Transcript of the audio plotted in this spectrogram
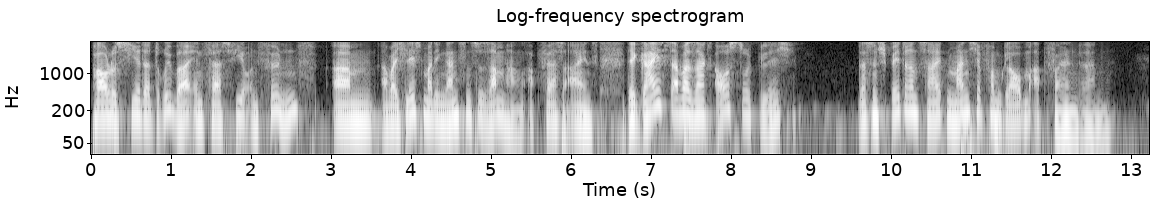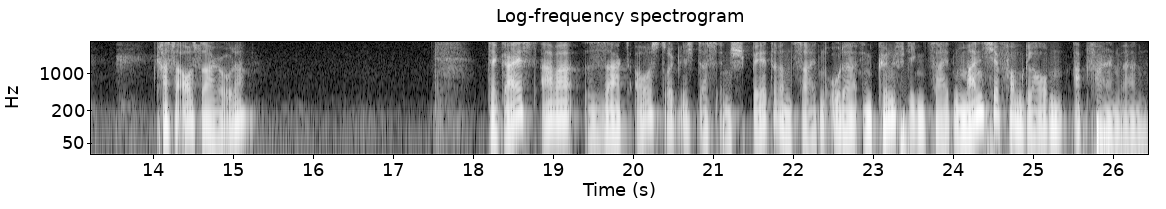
Paulus hier darüber in Vers 4 und 5, ähm, aber ich lese mal den ganzen Zusammenhang ab Vers 1. Der Geist aber sagt ausdrücklich, dass in späteren Zeiten manche vom Glauben abfallen werden. Krasse Aussage, oder? Der Geist aber sagt ausdrücklich, dass in späteren Zeiten oder in künftigen Zeiten manche vom Glauben abfallen werden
